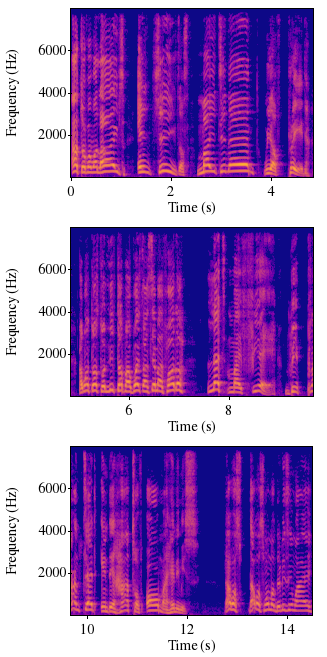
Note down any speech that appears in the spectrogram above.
out of our lives. In Jesus' mighty name, we have prayed. I want us to lift up our voice and say, My Father, let my fear be planted in the heart of all my enemies. That was that was one of the reasons why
